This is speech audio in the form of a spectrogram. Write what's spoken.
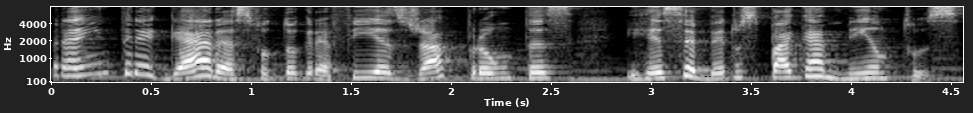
para entregar as fotografias já prontas e receber os pagamentos,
